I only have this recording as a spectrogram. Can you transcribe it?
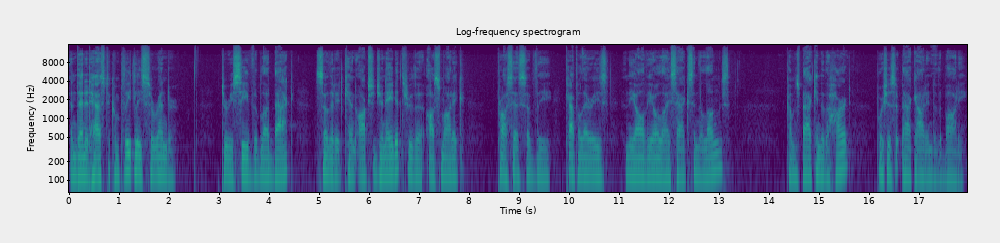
And then it has to completely surrender to receive the blood back so that it can oxygenate it through the osmotic process of the capillaries and the alveoli sacs in the lungs, comes back into the heart, pushes it back out into the body,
